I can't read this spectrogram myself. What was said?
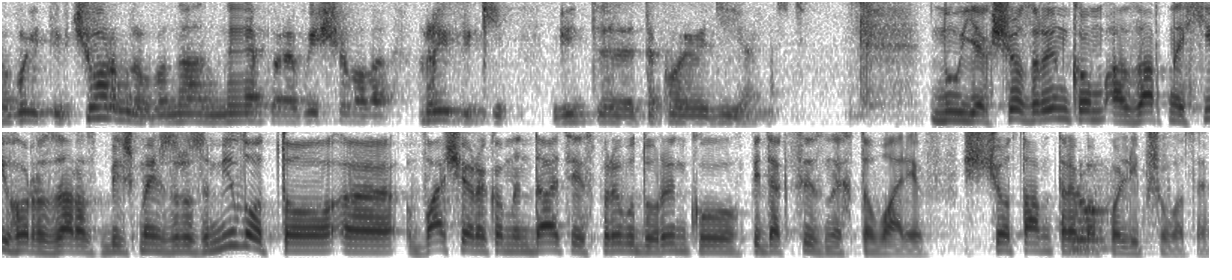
вийти в чорну вона не перевищувала ризики від е, такої діяльності. Ну, якщо з ринком азартних ігор зараз більш-менш зрозуміло, то е, ваші рекомендації з приводу ринку підакцизних товарів, що там треба Ну, поліпшувати?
